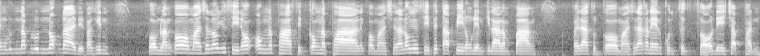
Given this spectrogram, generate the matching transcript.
งรุนนับรุนน็อกได้เดชพาคิน ฟอร์มหลังก็มาชนะน็อกยกสี่น้องอ้องนภาสิทธิ์ก้องนภาแล้วก็มาชนะน็อกยกสี่เพชรตาปีโรงเรียนกีฬาลำปางไฟล่าสุดก็มาชนะคะแนนคุณศึกสอเดชพันธ์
